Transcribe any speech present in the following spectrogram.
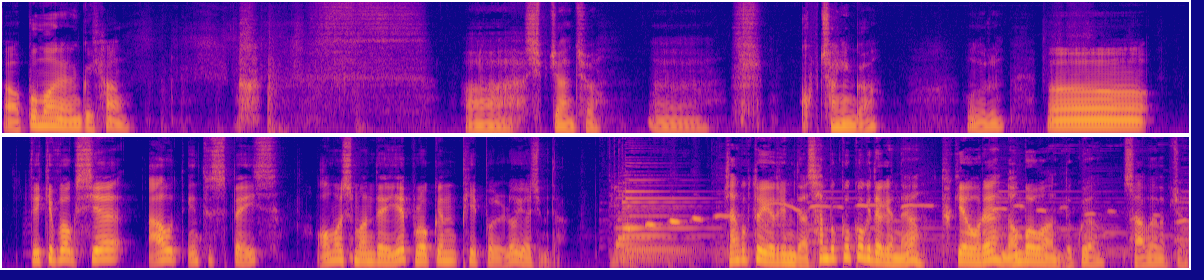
어, 뿜어내는 그 향. 아, 쉽지 않죠. 어, 곱창인가? 오늘은. 어, 디키 폭스의 Out into Space, Almost Monday의 Broken People로 이어집니다. 장국도 이어드립니다. 3부 끝곡이 되겠네요. 2개월의 넘버원 듣고요. 4부에 뵙죠.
